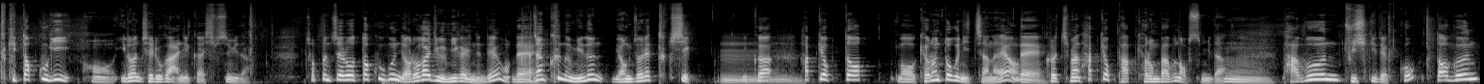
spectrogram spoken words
특히 떡국이 어, 이런 재료가 아닐까 싶습니다. 첫 번째로 떡국은 여러 가지 의미가 있는데요. 네. 가장 큰 의미는 명절의 특식. 그러니까 합격떡, 뭐 결혼떡은 있잖아요. 네. 그렇지만 합격밥, 결혼밥은 없습니다. 음. 밥은 주식이 됐고 떡은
